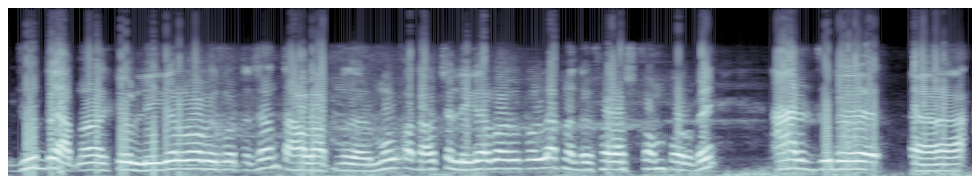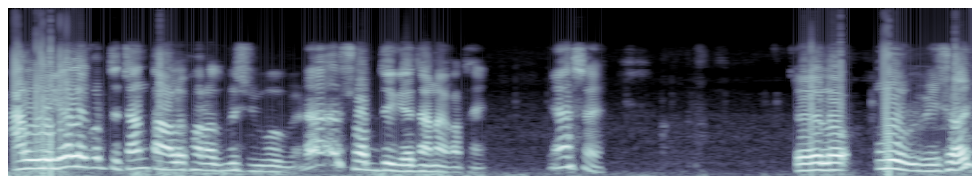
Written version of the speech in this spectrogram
যুদ্ধে আপনারা কেউ লিগ্যাল ভাবে করতে চান, তাহলে আপনাদের মূল কথা হচ্ছে লিগ্যাল ভাবে করলে আপনাদের খরচ কম পড়বে। আর যদি আনলিগালে করতে চান, তাহলে খরচ বেশি পড়বে। এটা সব দিকে জানা কথাই। ঠিক আছে? তো হলো মূল বিষয়।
